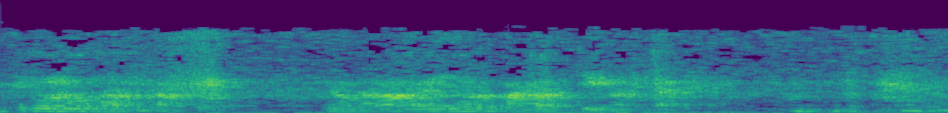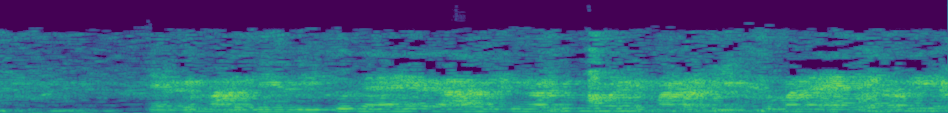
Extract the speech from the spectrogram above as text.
ඒක ලොකු සතුටක්. වෙනවා ඒක මටත් තියෙනවා ඒකේ මාර්ගයේ පිස්සු නෑ ගාන කියනවා කිව්වොත් මට පිස්සුම නෑ කියලා වගේ.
